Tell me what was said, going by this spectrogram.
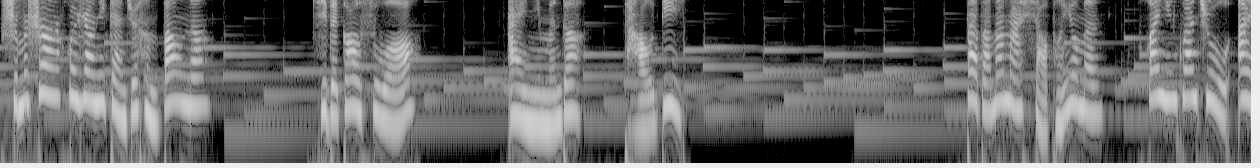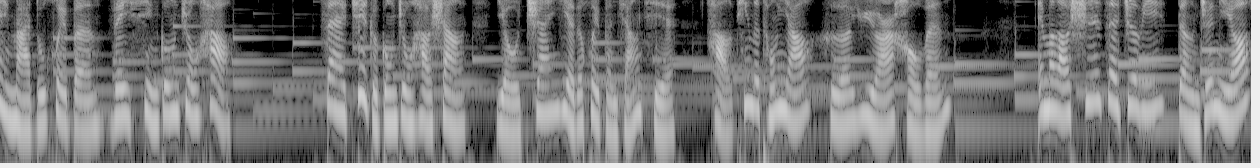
什么事儿会让你感觉很棒呢？记得告诉我哦。爱你们的陶弟。爸爸妈妈、小朋友们，欢迎关注“爱马读绘本”微信公众号。在这个公众号上有专业的绘本讲解、好听的童谣和育儿好文，艾玛老师在这里等着你哦。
